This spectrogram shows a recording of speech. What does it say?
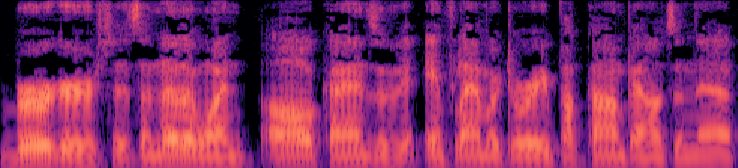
Burgers is another one. All kinds of inflammatory compounds in that.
